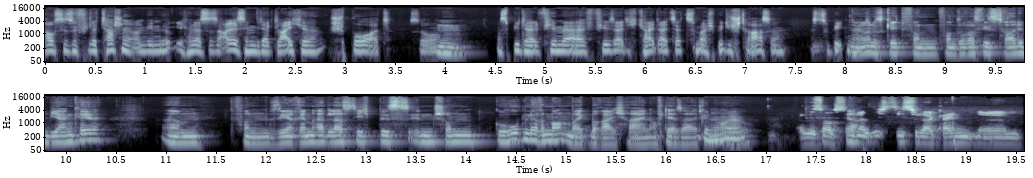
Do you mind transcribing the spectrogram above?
haust du so viele Taschen an wie möglich und das ist alles irgendwie der gleiche Sport. So. Mhm. Das bietet halt viel mehr Vielseitigkeit, als jetzt zum Beispiel die Straße es zu bieten hat. Ja, und es geht von, von sowas wie Strade Bianche, ähm, von sehr Rennradlastig bis in schon gehobeneren Mountainbike-Bereich rein auf der Seite. Genau, ne? ja. Also aus deiner ja. Sicht siehst du da keinen ähm,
